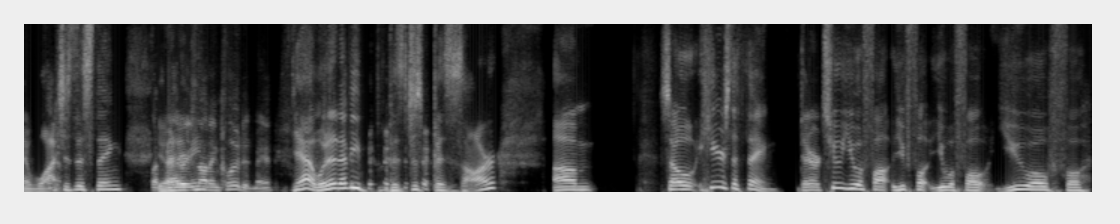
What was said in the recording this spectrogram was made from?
and watches this thing But You know what I mean? not included, man. yeah wouldn't that be biz- just bizarre um so here's the thing there are two ufo ufo ufo ufo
